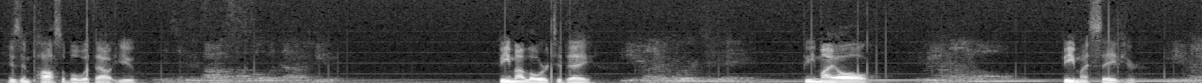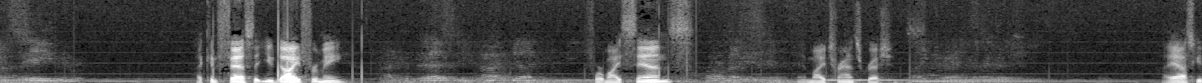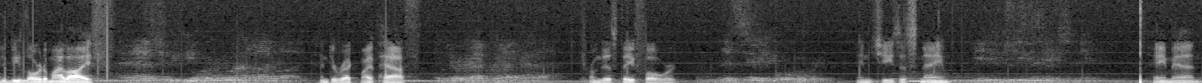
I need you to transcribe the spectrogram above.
is impossible without you. Be my Lord today. Be my all. Be my Savior. Confess that you died for me, for my sins and my transgressions. I ask you to be Lord of my life and direct my path from this day forward. In Jesus' name, amen.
